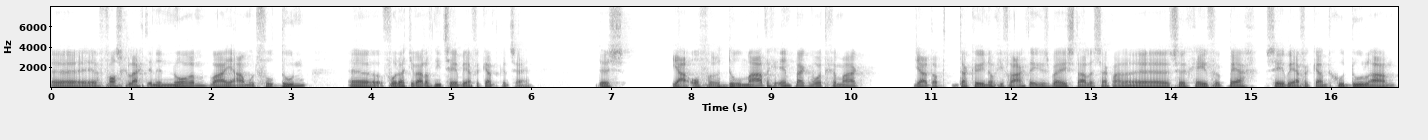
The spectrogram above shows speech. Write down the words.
uh, vastgelegd in een norm waar je aan moet voldoen uh, voordat je wel of niet CBR verkend kunt zijn. Dus ja, of er doelmatig impact wordt gemaakt, ja, dat, daar kun je nog je vraagtekens bij stellen. Zeg maar. Uh, ze geven per CBF erkend goed doel aan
